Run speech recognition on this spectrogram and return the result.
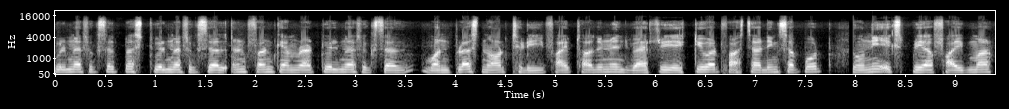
12 megapixel plus 12 megapixel and front camera 12 megapixel OnePlus Nord three five thousand H battery 80 watt fast charging support Sony Xperia five Mark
